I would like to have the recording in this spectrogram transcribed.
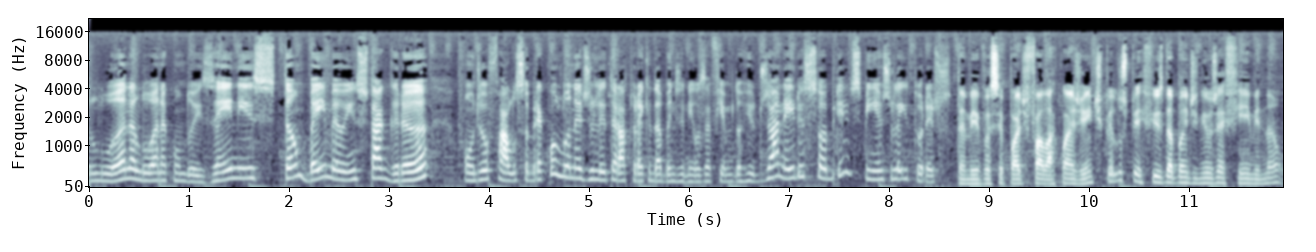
Luana, Luana com dois N's. Também meu Instagram, onde eu falo sobre a coluna de literatura aqui da Band News FM do Rio de Janeiro e sobre as minhas leituras. Também você pode falar com a gente pelos perfis da Band News FM, não,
